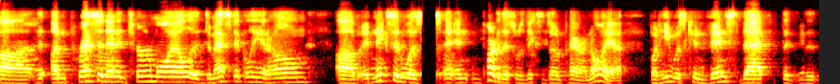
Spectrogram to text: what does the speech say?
Uh, unprecedented turmoil uh, domestically at home. Uh, Nixon was, and part of this was Nixon's own paranoia, but he was convinced that the, the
